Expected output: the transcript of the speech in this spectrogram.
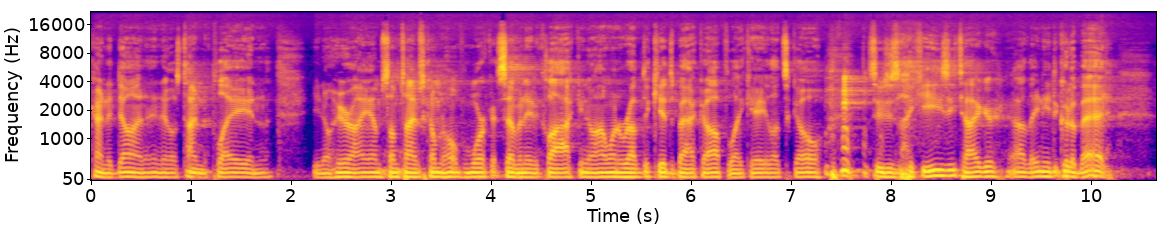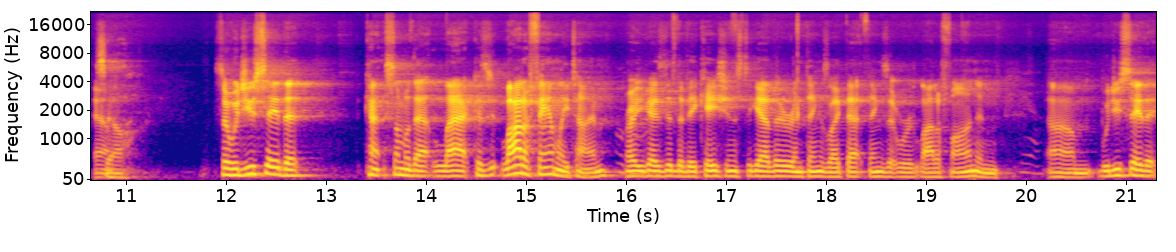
kind of done, and it was time to play. And you know, here I am, sometimes coming home from work at seven, eight o'clock. You know, I want to rub the kids back up, like, hey, let's go. Susie's like, easy, Tiger. Uh, they need to go to bed. Yeah. So So would you say that kind of some of that lack, because a lot of family time, right? You guys did the vacations together and things like that, things that were a lot of fun. And um, would you say that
